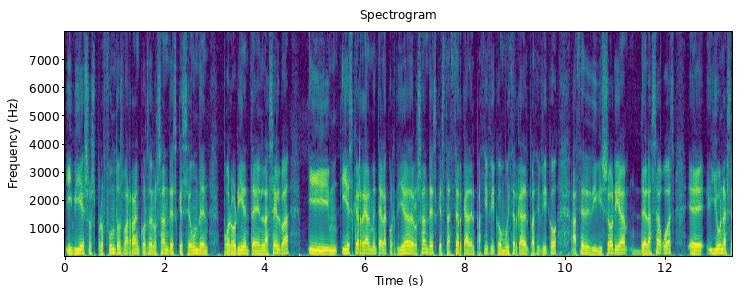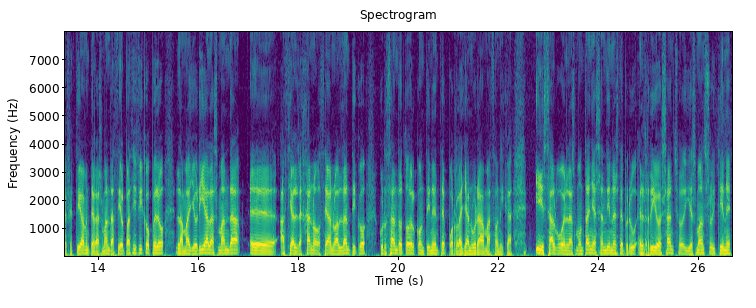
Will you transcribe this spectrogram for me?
y vi esos profundos barrancos de los Andes que se hunden por oriente en la selva, y, es que realmente la cordillera de los Andes, que está cerca del Pacífico, muy cerca del Pacífico, hace de divisoria de las aguas eh, y unas efectivamente las manda hacia el Pacífico, pero la mayoría las manda eh, hacia el lejano Océano Atlántico, cruzando todo el continente por la llanura amazónica. Y salvo en las montañas andinas de Perú, el río es ancho y es manso y tiene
